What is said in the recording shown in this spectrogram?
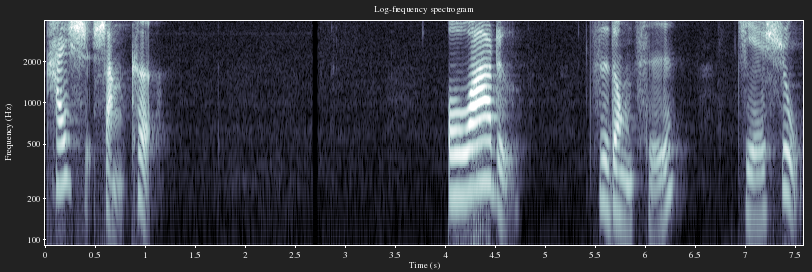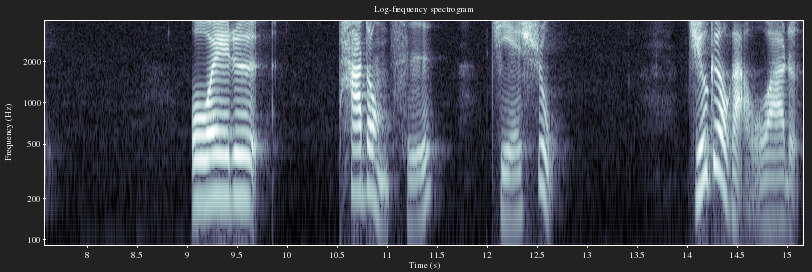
開始上课。終わる。自動詞。结束。終える。他動詞。结束。授業が終わる。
